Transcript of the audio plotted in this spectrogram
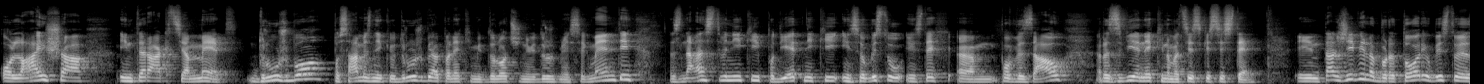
olajša interakcija med družbo, posamezniki v družbi ali pa nekimi določenimi družbenimi segmenti, znanstveniki, podjetniki in se v bistvu iz teh um, povezav razvije nek inovacijski sistem. In ta živi laboratorij v bistvu je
